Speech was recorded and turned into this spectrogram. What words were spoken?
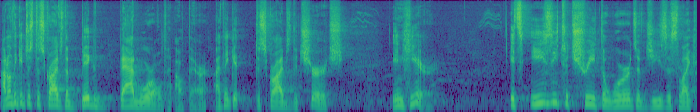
I don't think it just describes the big bad world out there. I think it describes the church in here. It's easy to treat the words of Jesus like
